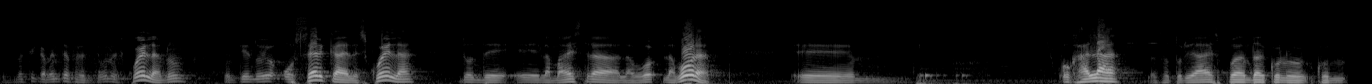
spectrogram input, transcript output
pues básicamente frente a una escuela, ¿no? Entiendo yo, o cerca de la escuela donde eh, la maestra labo- labora. Eh, ojalá las autoridades puedan dar con,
